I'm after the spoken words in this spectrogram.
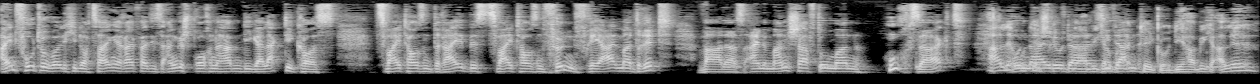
Ein Foto wollte ich Ihnen noch zeigen, Herr Reif, weil Sie es angesprochen haben. Die Galacticos 2003 bis 2005. Real Madrid war das. Eine Mannschaft, wo man Huch sagt. Alle Ronaldo da, habe ich auf einem Trikot. Die habe ich alle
